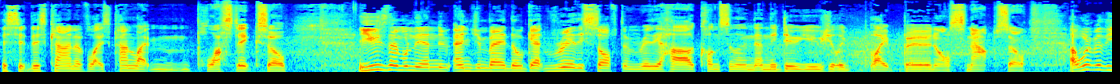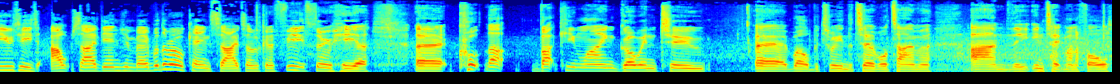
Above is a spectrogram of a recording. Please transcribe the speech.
this this kind of like it's kind of like plastic. So use them on the en engine bay they'll get really soft and really hard constantly. And they do usually like burn or snap. So I wouldn't really use these outside the engine bay but they're okay inside. So I'm just going to feed it through here. Uh, cut that vacuum line going to uh, well between the turbo timer and the intake manifold.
